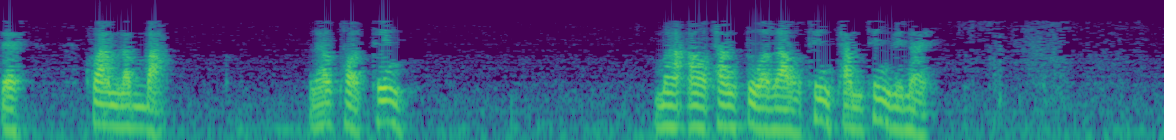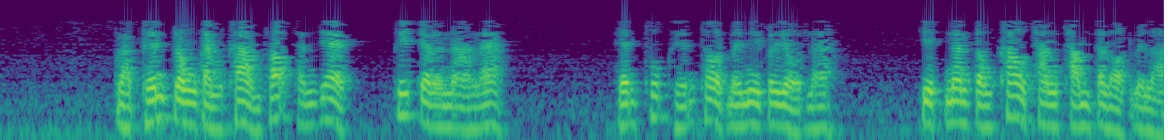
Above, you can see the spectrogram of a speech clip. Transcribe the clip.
แต่ความลำบาก แล้วถอดทิ้ง มาเอาทางตัวเราทิ้งทำทิ้งวินัยกลับเพ้นตรงกันข้าม เพราะท่านแยกพิจารณาแล้ว เห็นทุกข์เห็นโทษไม่มีประโยชน์แล้ว จิตนั่นต้องเข้าทางธรรมตลอดเวลา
